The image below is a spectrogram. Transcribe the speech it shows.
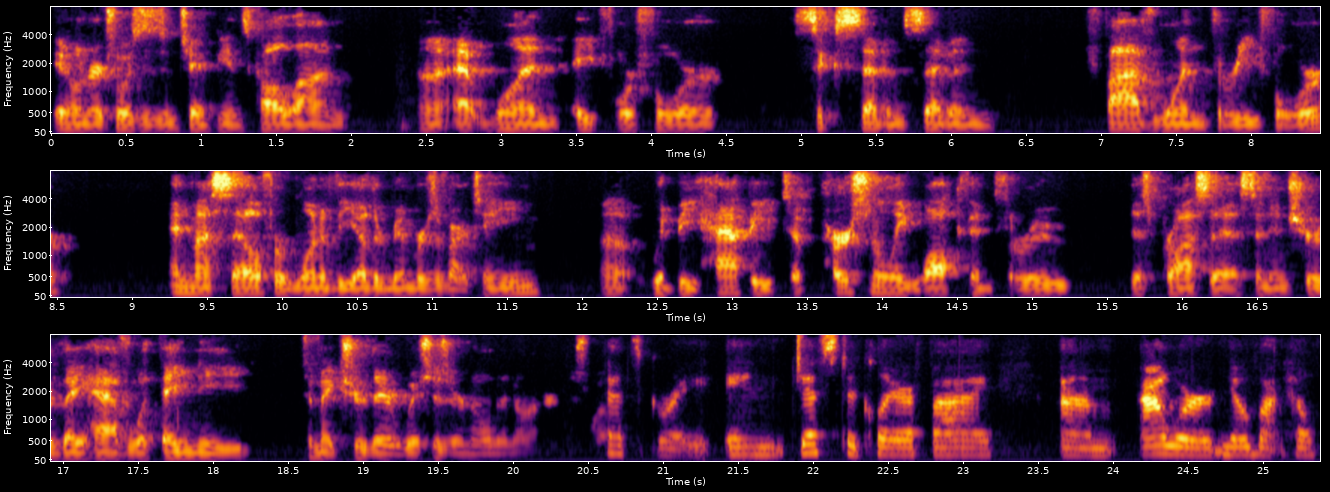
you know, on our Choices and Champions call line uh, at one eight four four six seven seven 5134, and myself or one of the other members of our team uh, would be happy to personally walk them through this process and ensure they have what they need to make sure their wishes are known and honored as well. That's great. And just to clarify, um, our Novant Health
